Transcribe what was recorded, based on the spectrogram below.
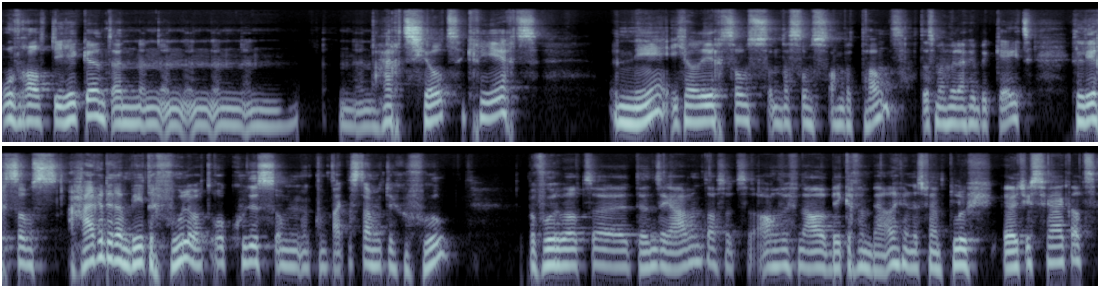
overal tegen kunt en een, een, een, een, een, een hard schild creëert. Nee, je leert soms, dat is soms ambetant, het is maar hoe dat je bekijkt, je leert soms harder en beter voelen, wat ook goed is om in contact te staan met je gevoel. Bijvoorbeeld uh, dinsdagavond, als het halve finale Beker van België en is mijn ploeg uitgeschakeld.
